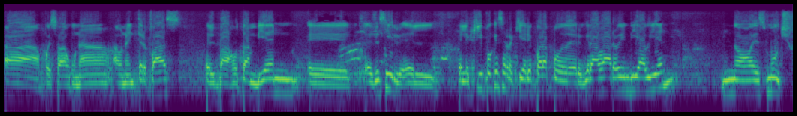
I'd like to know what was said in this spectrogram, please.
a, pues a, una, a una interfaz el bajo también, eh, es decir, el, el, equipo que se requiere para poder grabar hoy en día bien no es mucho.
